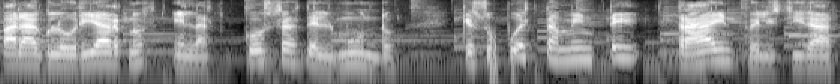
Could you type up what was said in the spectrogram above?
para gloriarnos en las cosas del mundo que supuestamente traen felicidad,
